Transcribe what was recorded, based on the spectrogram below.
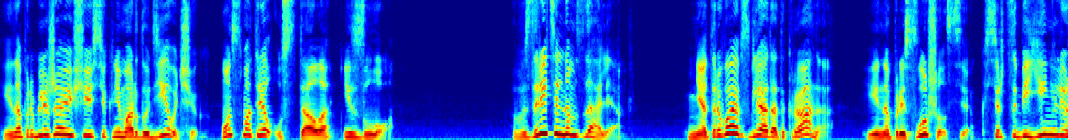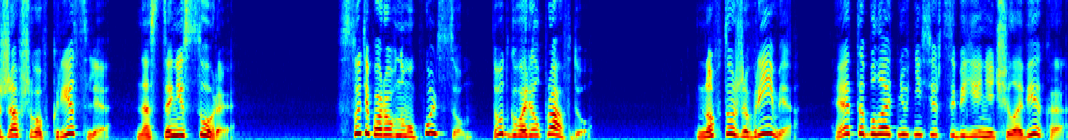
и на приближающуюся к ним орду девочек он смотрел устало и зло. В зрительном зале, не отрывая взгляд от экрана, Ина прислушался к сердцебиению лежавшего в кресле на сцене ссоры. Судя по ровному пульсу, тот говорил правду — но в то же время это было отнюдь не сердцебиение человека,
